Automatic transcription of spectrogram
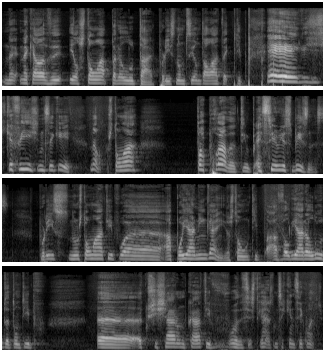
na, naquela de eles estão lá para lutar, por isso não precisam estar lá, tipo, é, que é fixe, não sei o quê. Não, estão lá para a porrada, tipo, é serious business. Por isso não estão lá, tipo, a, a apoiar ninguém. Eles estão, tipo, a avaliar a luta, estão, tipo, a, a cochichar um bocado, tipo, foda-se, este gajo, não sei quem, não sei quantos.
